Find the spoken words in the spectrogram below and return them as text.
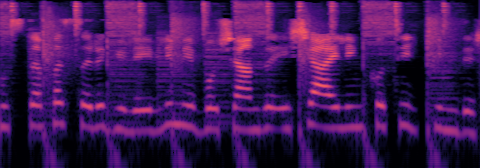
Mustafa Sarıgül evli mi boşandı eşi Aylin Kotil kimdir?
